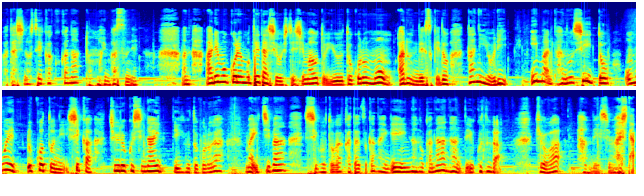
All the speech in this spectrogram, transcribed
私の性格かなと思いますね。あのあれもこれも手出しをしてしまうというところもあるんですけど何より今楽しいと思えることにしか注力しないっていうところが、まあ、一番仕事が片付かない原因なのかななんていうことが今日は判明しました。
